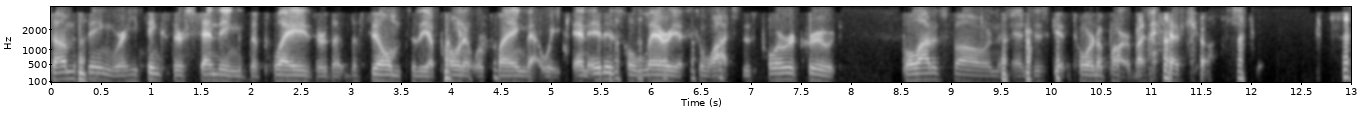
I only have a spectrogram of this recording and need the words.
something where he thinks they're sending the plays or the the film to the opponent we're playing that week and it is hilarious to watch this poor recruit pull out his phone and just get torn apart by the head coach. Uh,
